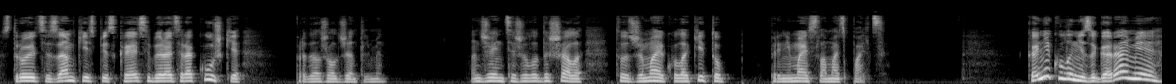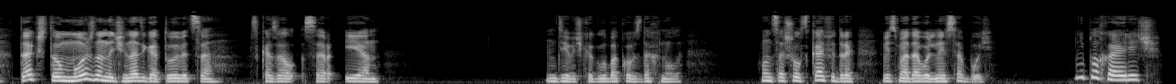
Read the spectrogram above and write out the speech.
строить замки из песка и собирать ракушки», — продолжал джентльмен. Джейн тяжело дышала, то сжимая кулаки, то принимая сломать пальцы. «Каникулы не за горами, так что можно начинать готовиться», — сказал сэр Иоанн. Девочка глубоко вздохнула. Он сошел с кафедры, весьма довольный собой. Неплохая речь,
